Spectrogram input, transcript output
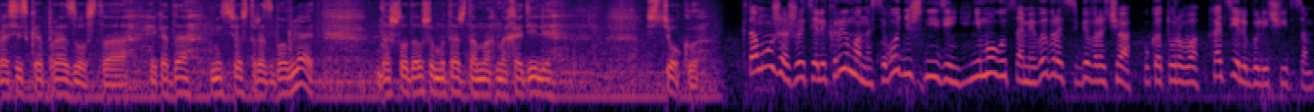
российское производство. И когда медсестры разбавляют, дошло до того, что мы даже там находили стекла. К тому же жители Крыма на сегодняшний день не могут сами выбрать себе врача, у которого хотели бы лечиться.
